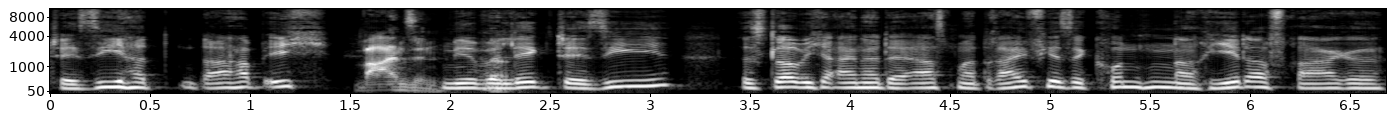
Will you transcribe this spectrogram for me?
Jay Z hat da habe ich Wahnsinn. mir überlegt Jay Z ist glaube ich einer der erstmal drei vier Sekunden nach jeder Frage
